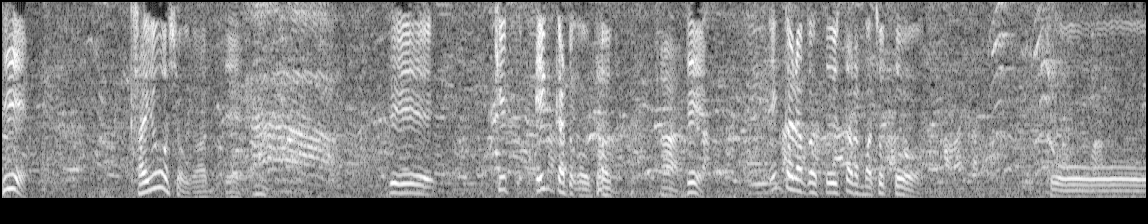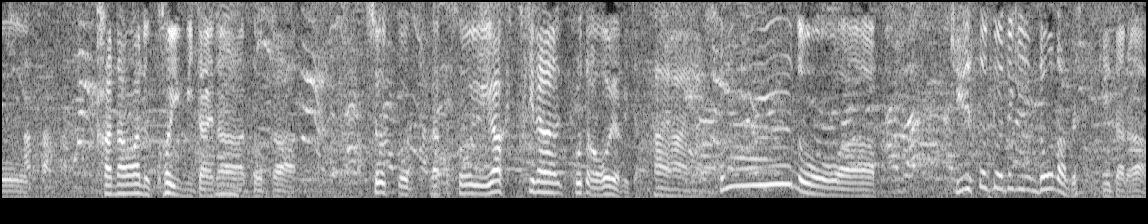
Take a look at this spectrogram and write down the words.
で歌謡ショーがあって、で結構演歌とか歌うの。はで演歌なんかそうしたらまあちょっとこう叶わぬ恋みたいなとか、ちょっとなんかそういう役付きなことが多いわけじゃん。いはいはいはい。そういうのはキリスト教的にどうなんですって聞いたら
